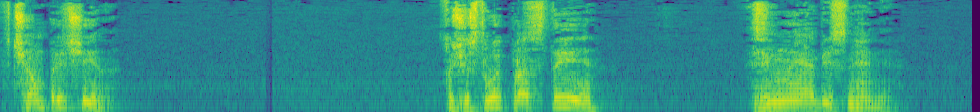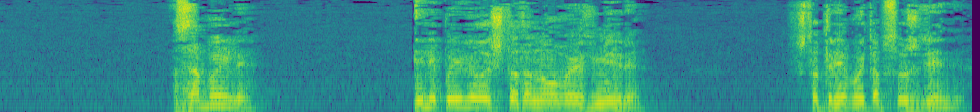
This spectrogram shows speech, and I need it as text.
В чем причина? Существуют простые земные объяснения. Забыли. Или появилось что-то новое в мире, что требует обсуждения.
